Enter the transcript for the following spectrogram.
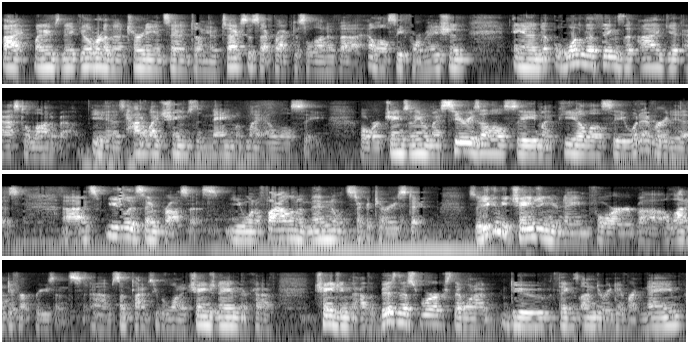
Hi, my name is Nate Gilbert. I'm an attorney in San Antonio, Texas. I practice a lot of uh, LLC formation. And one of the things that I get asked a lot about is how do I change the name of my LLC? Or change the name of my series LLC, my PLLC, whatever it is. Uh, it's usually the same process. You want to file an amendment with Secretary of State. So you can be changing your name for uh, a lot of different reasons. Um, sometimes people want to change name. They're kind of changing how the business works. They want to do things under a different name,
